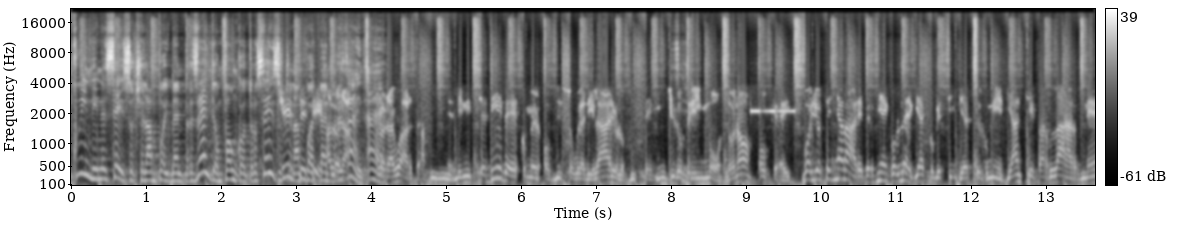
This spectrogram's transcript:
Quindi quindi nel senso ce l'ha un po' ben presente, un po' un controsenso, Sì, ce l'ha sì, un po' sì. ben Allora, presente. Eh. allora, guarda, le iniziative, come ho visto quella di Ilario, l'ho vista in giro per il mondo, no? Ok. Voglio segnalare per i miei colleghi, ecco che sì, di essere uniti, anche parlarne,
